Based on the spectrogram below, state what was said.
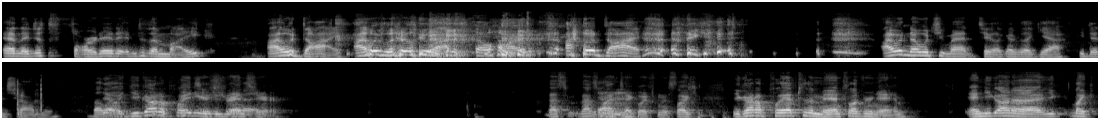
and they just farted into the mic, I would die. I would literally laugh so hard. I would die. Like, I would know what you meant too. Like I'd be like, yeah, he did shit on me. But yeah, like, like, you got to play to your strengths here. That's that's Yeah. my takeaway from this. Like, you got to play up to the mantle of your name, and you gotta you like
